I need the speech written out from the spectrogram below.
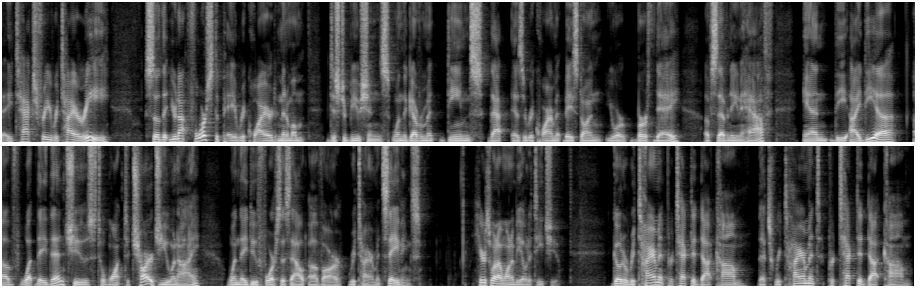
a tax free retiree so that you're not forced to pay required minimum distributions when the government deems that as a requirement based on your birthday of 70 and a half. And the idea of what they then choose to want to charge you and I when they do force us out of our retirement savings. Here's what I want to be able to teach you go to retirementprotected.com. That's retirementprotected.com.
